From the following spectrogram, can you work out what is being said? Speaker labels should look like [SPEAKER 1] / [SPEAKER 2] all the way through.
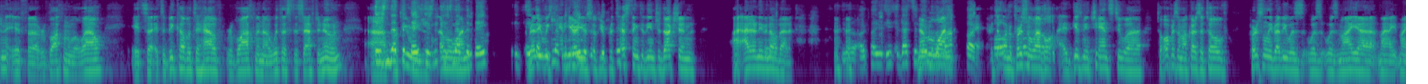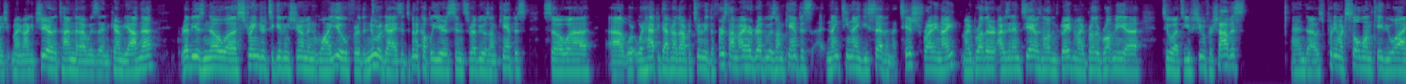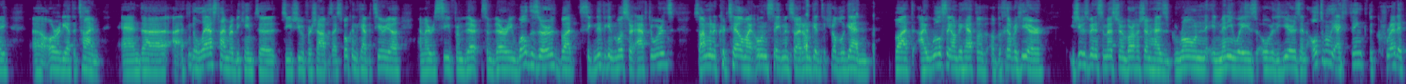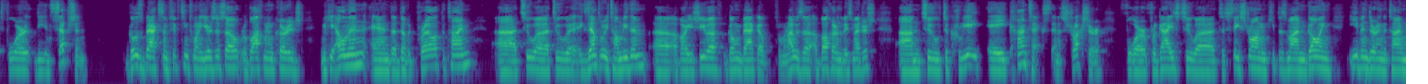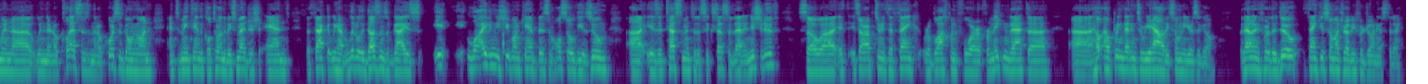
[SPEAKER 1] if uh, Rav Lachman will allow. It's a, it's a big cover to have Rav Lachman uh, with us this afternoon.
[SPEAKER 2] Uh, isn't that the name? Isn't,
[SPEAKER 1] Number
[SPEAKER 2] isn't
[SPEAKER 1] one,
[SPEAKER 2] the?
[SPEAKER 1] Rebbe, we can't hear you, so if you're protesting to the introduction, I, I don't even know about it.
[SPEAKER 2] you that's the
[SPEAKER 1] Number one,
[SPEAKER 2] oh,
[SPEAKER 1] on a personal level, it gives me a chance to uh, to offer some akar satov. Personally, Rebbe was was was my uh, my my my magid at the time that I was in Kerem B'Yavneh. Rebbe is no uh, stranger to giving shirim in YU for the newer guys. It's been a couple years since Rebbe was on campus, so uh, uh, we're, we're, happy to have another opportunity. The first time I heard Rebbe was on campus, 1997, a Tish Friday night. My brother, I was in MTA, I was in 11th grade, and my brother brought me uh, to uh, to Yeshiva for Shabbos, and I was pretty much sold on KBY uh, already at the time. And uh, I think the last time Rebbe came to, to Yeshiva for Shabbos, I spoke in the cafeteria and I received from there some very well deserved but significant mussar afterwards. So I'm going to curtail my own statement so I don't get into trouble again. But I will say on behalf of, of the Chevra here, Yeshiva's been a semester and Baruch Hashem has grown in many ways over the years. And ultimately, I think the credit for the inception goes back some 15, 20 years or so. Reb Lachman encouraged Mickey Elman and uh, David Perel at the time uh, to uh, to exemplary Talmidim uh, of our yeshiva, going back uh, from when I was a, a Bachar in the beis medrash, um, to to create a context and a structure for for guys to uh, to stay strong and keep this man going even during the time when uh, when there are no classes and there are no courses going on, and to maintain the culture in the beis medrash. And the fact that we have literally dozens of guys it, it, live in yeshiva on campus and also via Zoom uh, is a testament to the success of that initiative. So uh, it, it's our opportunity to thank Reb Lachman for for making that uh, uh, help, help bring that into reality so many years ago. Without any further ado, thank you so much, Rebbe, for joining us today.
